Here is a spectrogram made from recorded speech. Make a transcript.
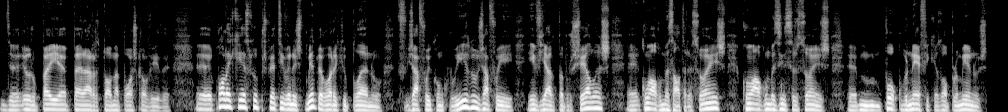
de, europeia para a retoma pós-Covid. Uh, qual é que é a sua perspectiva neste momento, agora que o plano já foi concluído, já foi enviado para Bruxelas, uh, com algumas alterações, com algumas inserções pouco benéficas, ou pelo menos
